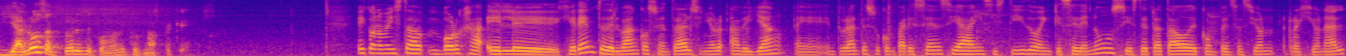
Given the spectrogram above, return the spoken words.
y a los actores económicos más pequeños. Economista Borja, el eh, gerente del Banco Central, el señor Avellán, eh, durante su comparecencia ha insistido en que se denuncie este tratado de compensación regional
